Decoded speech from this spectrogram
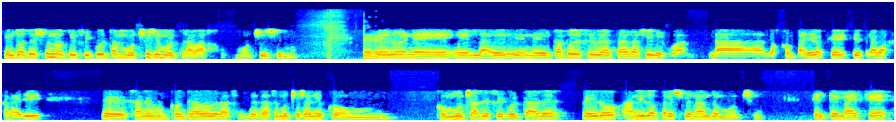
Entonces eso nos dificulta muchísimo el trabajo, muchísimo. Pero, en, eh, en, el campo de Gibraltar ha sido igual. los compañeros que, trabajan allí eh, se han encontrado desde hace muchos años con, muchas dificultades, pero han ido presionando mucho. El tema es que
